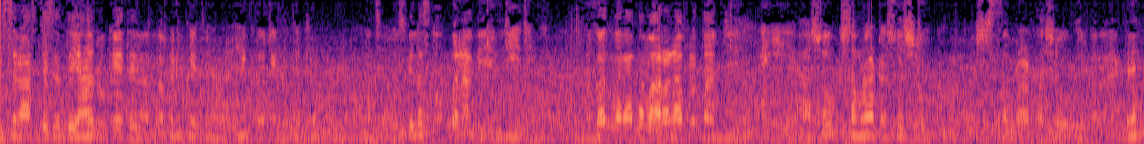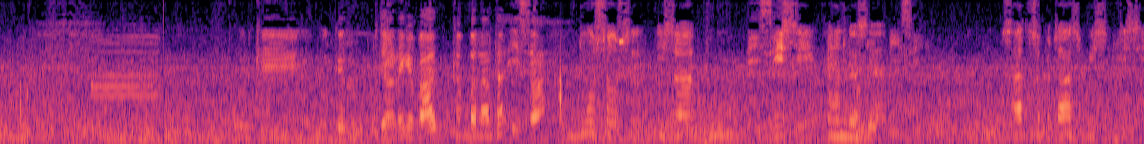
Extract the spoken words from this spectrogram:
इस रास्ते से तो यहाँ रुके थे मतलब। रुके थे हाँ, एक दो दिन रुके थे। अच्छा उसके लिए स्तूप बना दिए। जी जी। कौन बना था महाराणा प्रताप जी। नहीं अशोक सम्राट अशोक। अशोक सम्राट अशोक जी बनाए थे। उनके उनके जाने के बाद कब बना था? ईसा? 200 से ईसा पूर्व BC बीसी एंड BC सात सौ पचास बीस ईसी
